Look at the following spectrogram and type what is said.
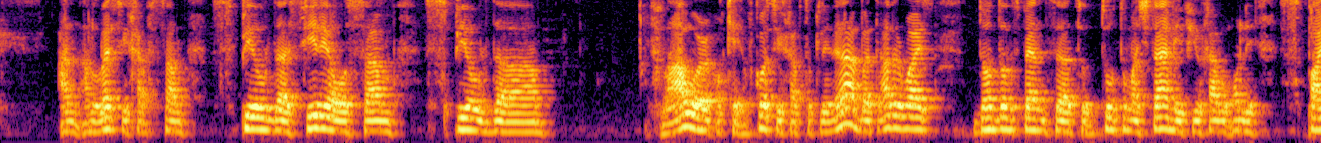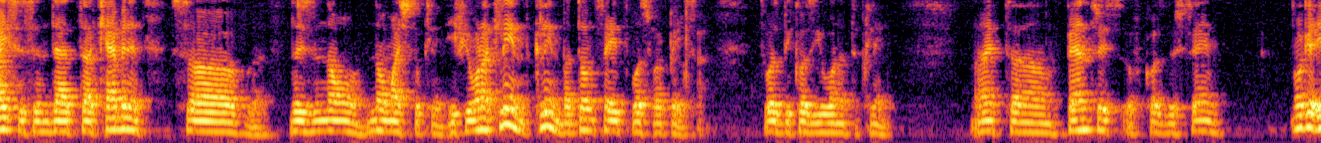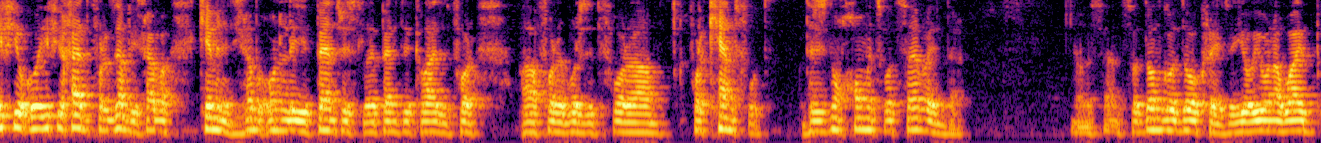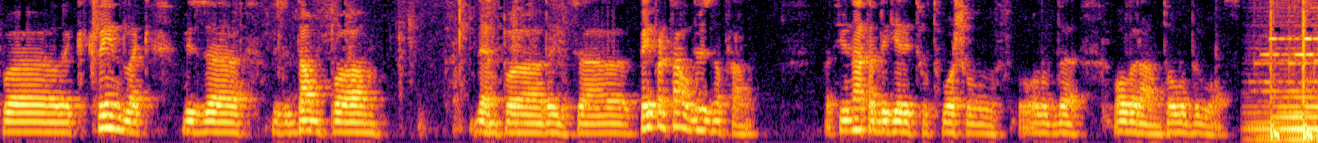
un unless you have some spilled uh, cereal or some spilled uh, flour okay of course you have to clean it up but otherwise don't don't spend uh, too, too, too much time if you have only spices in that uh, cabinet. So there is no no much to clean. If you want to clean clean but don't say it was for pesa it was because you wanted to clean. Right um, pantries of course the same. Okay, if you if you had, for example, you have a cabinet, you have only pantries, pantry closet for uh, for what is it for um, for canned food. There is no chametz whatsoever in there. You understand? So don't go do crazy. You you wanna wipe uh, like clean like with uh, with a damp um, damp uh, it's uh, paper towel. There is no problem. But you're not obligated to, to wash all of all of the all around all of the walls.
